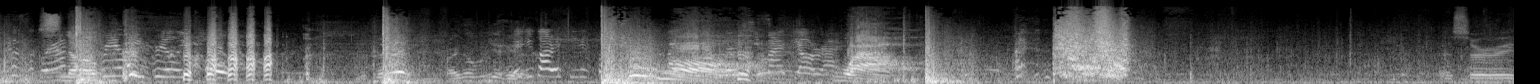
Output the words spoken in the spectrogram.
because the ground Snow. is really, really cold. right over your if head. you got a heated blanket, Oh. you might be alright. Wow. Yes, sir.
